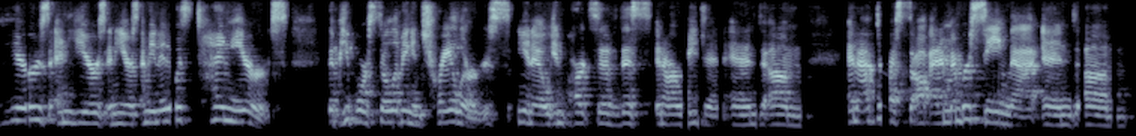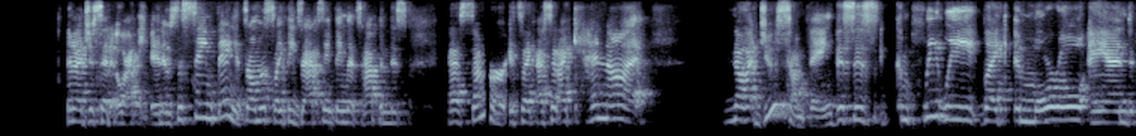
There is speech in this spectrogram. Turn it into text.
years and years and years. I mean, it was 10 years that people were still living in trailers, you know, in parts of this in our region, and um, and after I saw, I remember seeing that, and um, and I just said, oh, I and it was the same thing. It's almost like the exact same thing that's happened this past summer. It's like I said, I cannot not do something. This is completely like immoral and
